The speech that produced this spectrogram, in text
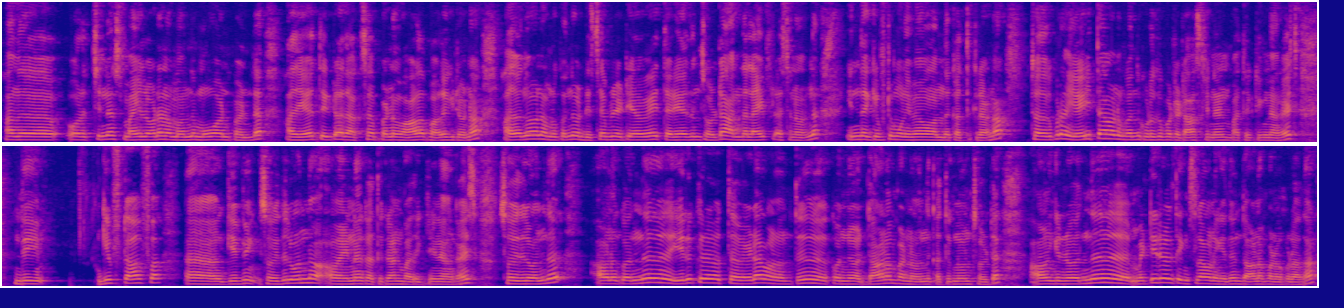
அந்த ஒரு சின்ன ஸ்மைலோட நம்ம வந்து மூவ் ஆன் பண்ணிட்டு அதை ஏற்றுக்கிட்டு அதை அக்செப்ட் பண்ணி வாழ பழகிட்டோம்னா அது வந்து நம்மளுக்கு வந்து ஒரு டிசபிலிட்டியாகவே தெரியாதுன்னு சொல்லிட்டு அந்த லைஃப் லெசனை வந்து இந்த கிஃப்ட் மூலிமா வந்து கற்றுக்கிறான்னா ஸோ அதுக்கப்புறம் எயித்தாக அவனுக்கு வந்து கொடுக்கப்பட்ட டாஸ்க் என்னென்னு பார்த்துக்கிட்டிங்கன்னா the gift of giving so இதில் வந்து அவன் என்ன கற்றுக்கிறான்னு பார்த்துக்கிட்டிங்கன்னா கைஸ் ஸோ இதில் வந்து அவனுக்கு வந்து இருக்கிறத விட அவன் வந்து கொஞ்சம் தானம் பண்ண வந்து கற்றுக்கணும்னு சொல்லிட்டு அவன்கிட்ட வந்து மெட்டீரியல் திங்ஸ்லாம் அவனுக்கு எதுவும் தானம் பண்ணக்கூடாதான்.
